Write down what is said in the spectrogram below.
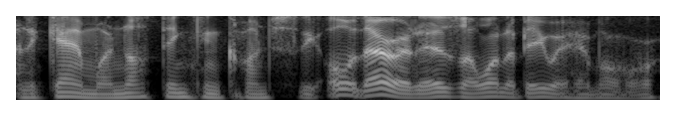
And again, we're not thinking consciously, oh, there it is. I want to be with him or her.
